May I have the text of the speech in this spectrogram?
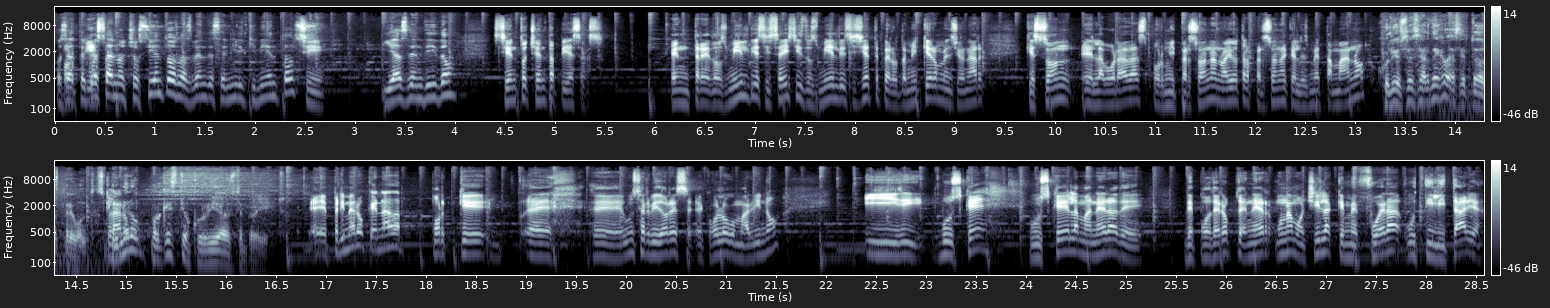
O sea, te pieza. cuestan 800, las vendes en 1500. Sí, ¿Y has vendido? 180 piezas. Entre 2016 y 2017, pero también quiero mencionar que son elaboradas por mi persona, no hay otra persona que les meta mano. Julio César, déjame hacerte dos preguntas. Claro. Primero, ¿por qué se te ocurrió este proyecto? Eh, primero que nada, porque eh, eh, un servidor es ecólogo marino y busqué, busqué la manera de, de poder obtener una mochila que me fuera utilitaria.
